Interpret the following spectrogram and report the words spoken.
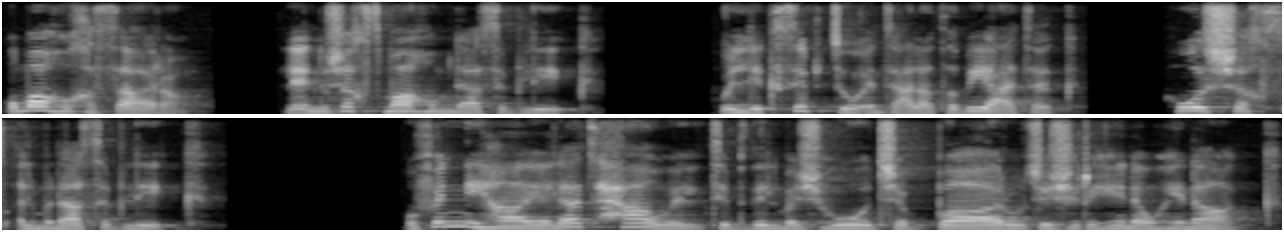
وما هو خسارة لأنه شخص ما هو مناسب ليك. واللي كسبته أنت على طبيعتك هو الشخص المناسب ليك. وفي النهاية لا تحاول تبذل مجهود جبار وتجري هنا وهناك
